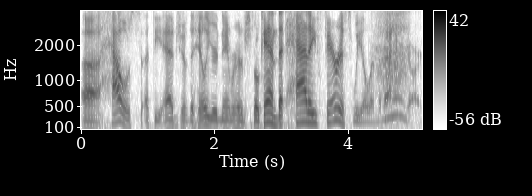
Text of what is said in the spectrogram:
uh, house at the edge of the Hillyard neighborhood of Spokane that had a Ferris wheel in the backyard.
